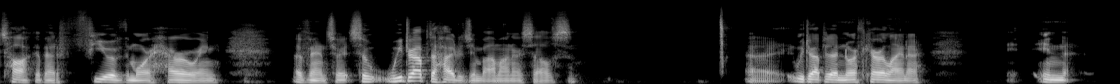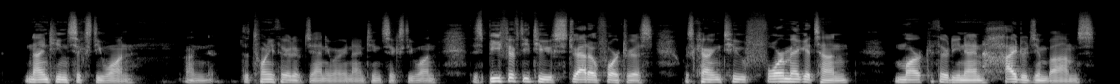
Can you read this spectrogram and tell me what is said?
talk about a few of the more harrowing events. Right. So we dropped a hydrogen bomb on ourselves. Uh, we dropped it in North Carolina in 1961 on the 23rd of January 1961. This B-52 Stratofortress was carrying two 4 megaton Mark 39 hydrogen bombs.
